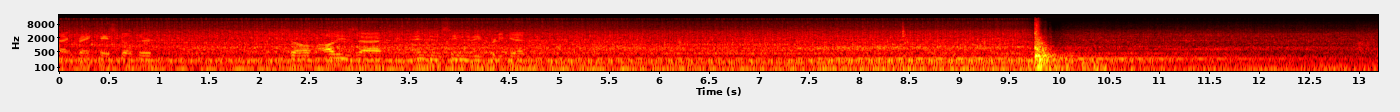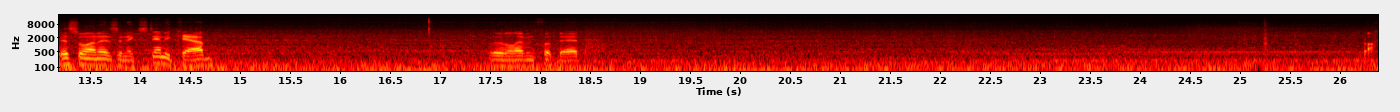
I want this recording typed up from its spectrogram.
that crankcase filter. So all these uh, engines seem to be pretty good. This one is an extended cab with an 11 foot bed. Rock.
